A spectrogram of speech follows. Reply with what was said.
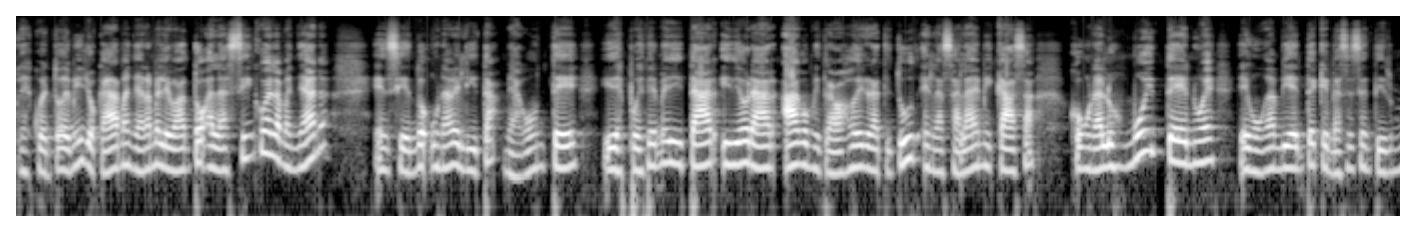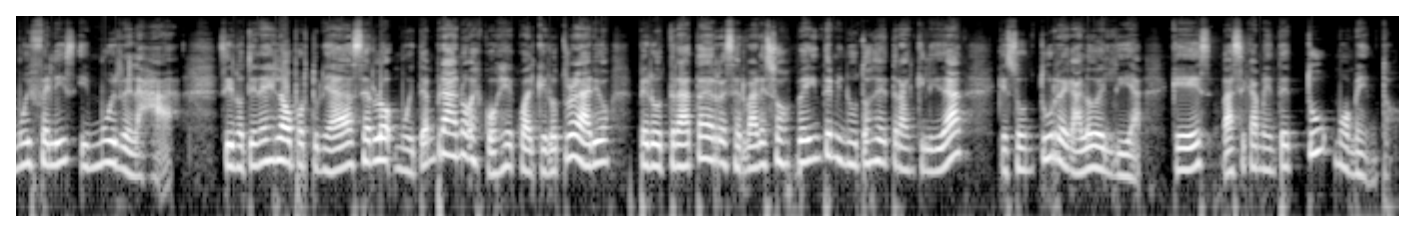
les cuento de mí, yo cada mañana me levanto a las 5 de la mañana, enciendo una velita, me hago un té y después de meditar y de orar hago mi trabajo de gratitud en la sala de mi casa con una luz muy tenue en un ambiente que me hace sentir muy feliz y muy relajada. Si no tienes la oportunidad de hacerlo muy temprano, escoge cualquier otro horario, pero trata de reservar esos 20 minutos de tranquilidad que son tu regalo del día, que es básicamente tu momento.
